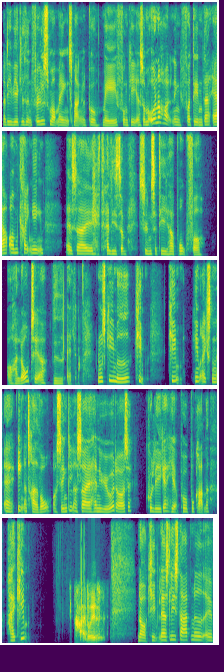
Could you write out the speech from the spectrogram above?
når det i virkeligheden føles som om, at ens mangel på mage fungerer som underholdning for dem, der er omkring en? Altså, øh, der ligesom synes, at de har brug for og har lov til at vide alt. Nu skal I møde Kim. Kim Henriksen er 31 år og single, og så er han i øvrigt også kollega her på programmet. Hej Kim. Hej Britt. Nå Kim, lad os lige starte med, øh,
